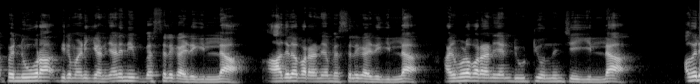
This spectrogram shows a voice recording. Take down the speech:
ഇപ്പം നൂറ തീരുമാനിക്കുകയാണ്. ഞാൻ ഇനി ബസ്സിൽ കഴുകില്ല. ആദില പറയാണ് ഞാൻ ബസ്സിൽ കഴുകില്ല. അനുമോൾ പറയാണ് ഞാൻ ഡ്യൂട്ടി ഒന്നും ചെയ്യില്ല. അവർ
